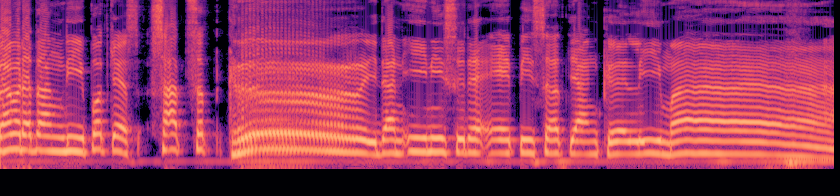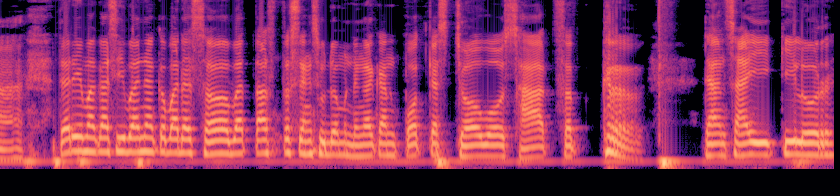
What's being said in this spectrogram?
Selamat datang di podcast Sat Set Grrrr. Dan ini sudah episode yang kelima Terima kasih banyak kepada Sobat Tastes yang sudah mendengarkan podcast Jowo Sat Set Grrrr dan saya kilur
